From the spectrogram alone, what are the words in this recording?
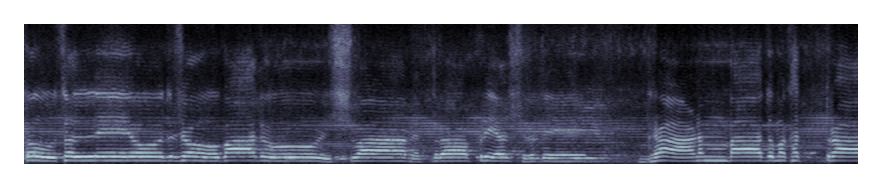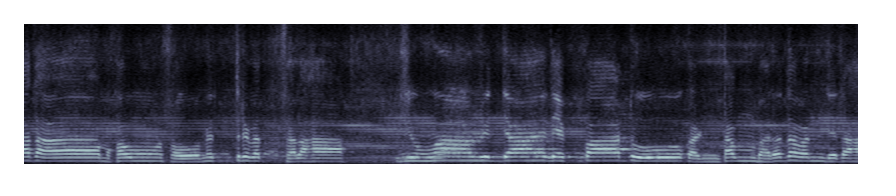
कौसल्येयो दृशो पादो विश्वामित्रप्रियश्रुते घ्राणं पातु मखत्राता मुखौ सौमित्रिवत्सलः। जिह्वां विद्यानिधिः पातु कण्ठं भरतवन्दितः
